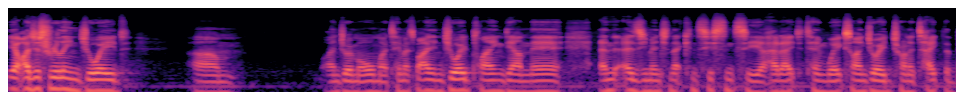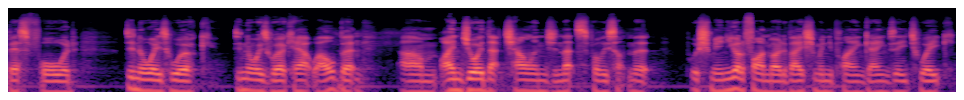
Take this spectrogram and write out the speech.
yeah, I just really enjoyed. Um, I enjoy my, all my teammates, but I enjoyed playing down there. And as you mentioned, that consistency. I had eight to ten weeks. I enjoyed trying to take the best forward. Didn't always work. Didn't always work out well, but mm. um, I enjoyed that challenge, and that's probably something that pushed me. And you got to find motivation when you're playing games each week.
